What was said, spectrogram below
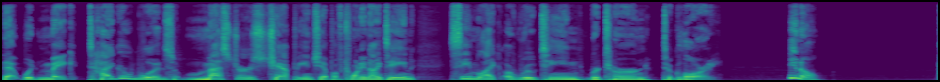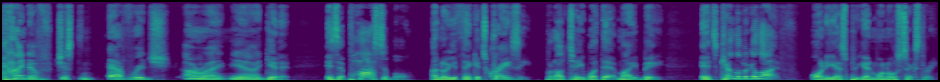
that would make Tiger Woods Masters Championship of 2019 seem like a routine return to glory? You know, kind of just an average, all right, yeah, I get it. Is it possible? I know you think it's crazy, but I'll tell you what that might be. It's Ken LaVicka Live on ESPN 1063.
